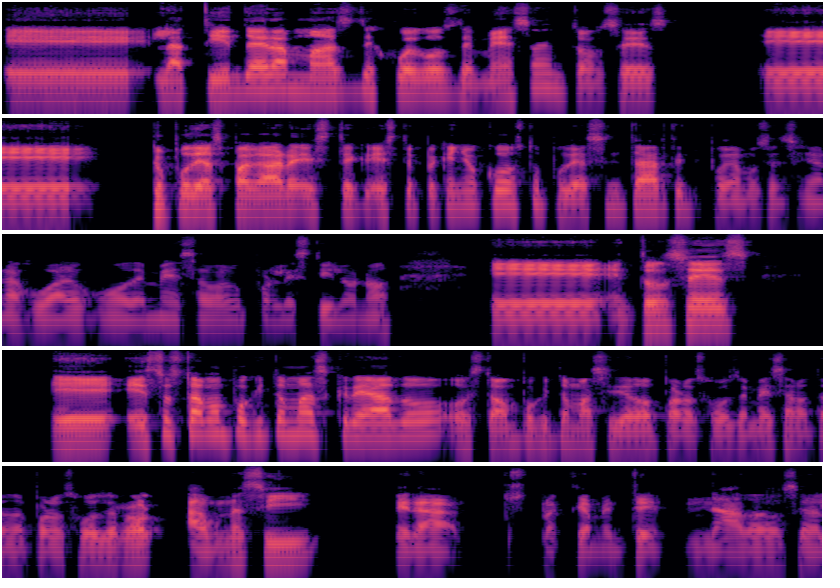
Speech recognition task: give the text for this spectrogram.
eh, la tienda era más de juegos de mesa, entonces eh, tú podías pagar este, este pequeño costo, podías sentarte y te podíamos enseñar a jugar un juego de mesa o algo por el estilo, ¿no? Eh, entonces eh, esto estaba un poquito más creado o estaba un poquito más ideado para los juegos de mesa, no tanto para los juegos de rol. Aún así, era pues, prácticamente nada, o sea,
